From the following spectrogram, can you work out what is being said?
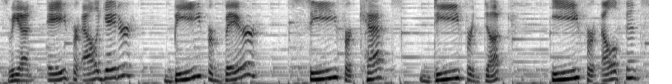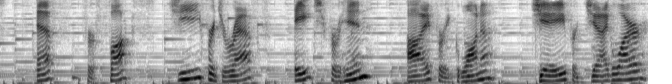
So we got A for alligator, B for bear, C for cat, D for duck, E for elephant, F for fox, G for giraffe, H for hen, I for iguana, J for jaguar,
